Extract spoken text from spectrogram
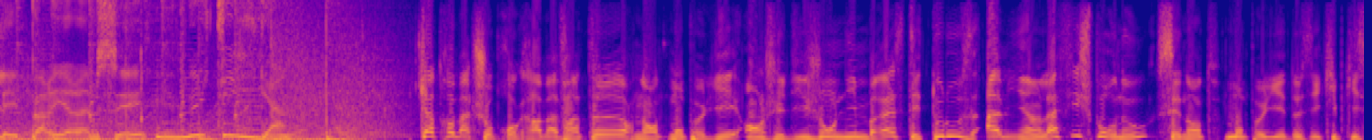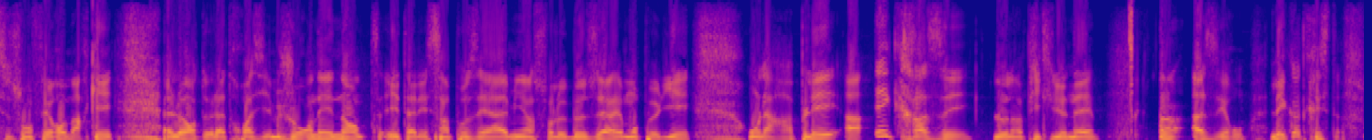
Les paris RMC. Le multi-Ligue 1. Quatre matchs au programme à 20h, Nantes, Montpellier, Angers, Dijon, Nîmes, Brest et Toulouse, Amiens. L'affiche pour nous, c'est Nantes, Montpellier, deux équipes qui se sont fait remarquer lors de la troisième journée. Nantes est allé s'imposer à Amiens sur le buzzer et Montpellier, on l'a rappelé, a écrasé l'Olympique lyonnais 1 à 0. Les codes Christophe.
